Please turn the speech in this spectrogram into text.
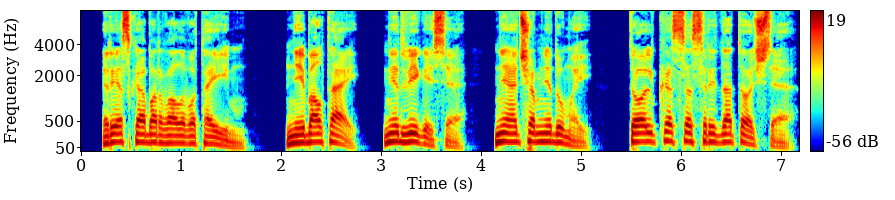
— резко оборвал его Таим. «Не болтай, не двигайся, ни о чем не думай. Только сосредоточься!»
